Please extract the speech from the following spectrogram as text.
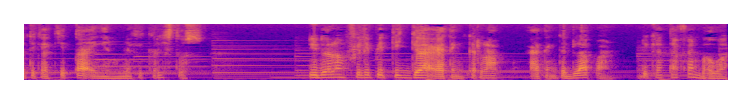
ketika kita ingin memiliki Kristus. Di dalam Filipi 3 ayat yang ke-8, ayat yang ke-8 dikatakan bahwa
